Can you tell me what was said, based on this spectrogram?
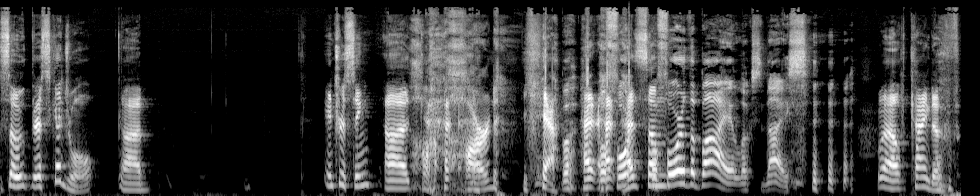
So their schedule, uh, interesting. Uh, Hard. yeah. before, some... before the buy, it looks nice. well, kind of.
